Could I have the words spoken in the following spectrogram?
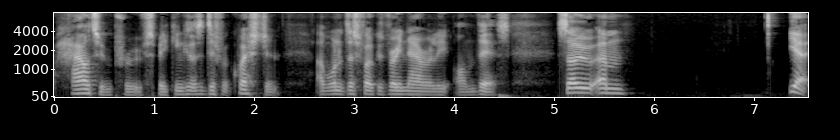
how to improve speaking because that's a different question. I want to just focus very narrowly on this. So, um, yeah,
